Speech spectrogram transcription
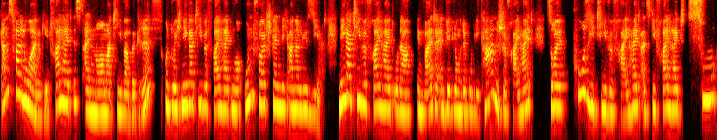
ganz verloren geht, Freiheit ist ein normativer Begriff und durch negative Freiheit nur unvollständig analysiert. Negative Freiheit oder in Weiterentwicklung republikanische Freiheit soll positive Freiheit als die Freiheit zu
